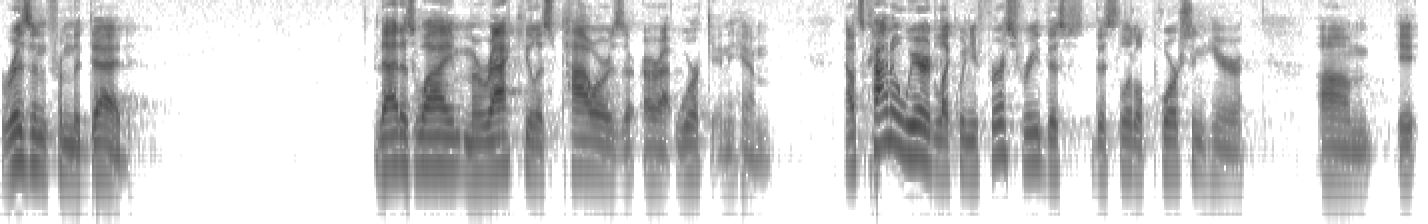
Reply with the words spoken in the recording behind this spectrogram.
risen from the dead. That is why miraculous powers are at work in him. Now, it's kind of weird, like when you first read this, this little portion here, um, it,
